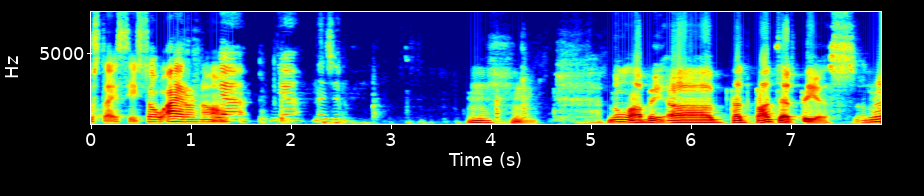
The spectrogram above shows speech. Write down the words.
uztaisīs, so I don't know. Jā, jā, nezinu. Mm -hmm. Nu, labi, uh, tad padzerties. Nu,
